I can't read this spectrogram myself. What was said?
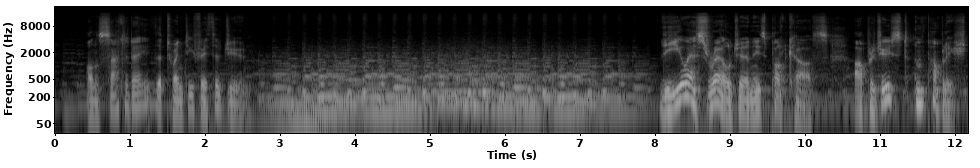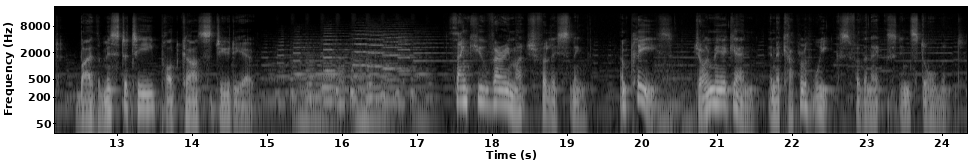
on Saturday, the 25th of June. The US Rail Journeys podcasts are produced and published by the Mr. T Podcast Studio. Thank you very much for listening, and please join me again in a couple of weeks for the next instalment.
